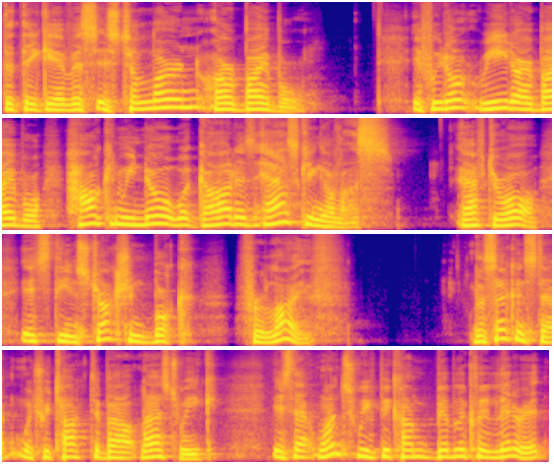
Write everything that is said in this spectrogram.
that they give us is to learn our Bible. If we don't read our Bible, how can we know what God is asking of us? After all, it's the instruction book for life. The second step, which we talked about last week, is that once we've become biblically literate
